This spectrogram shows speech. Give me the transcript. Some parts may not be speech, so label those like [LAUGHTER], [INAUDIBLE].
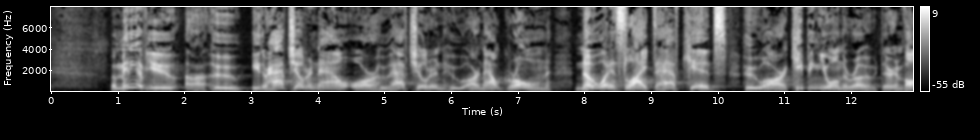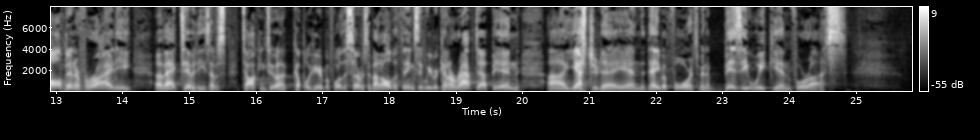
But many of you uh, who either have children now or who have children who are now grown know what it's like to have kids who are keeping you on the road. They're involved in a variety of activities. I was talking to a couple here before the service about all the things that we were kind of wrapped up in uh, yesterday and the day before. It's been a busy weekend for us.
